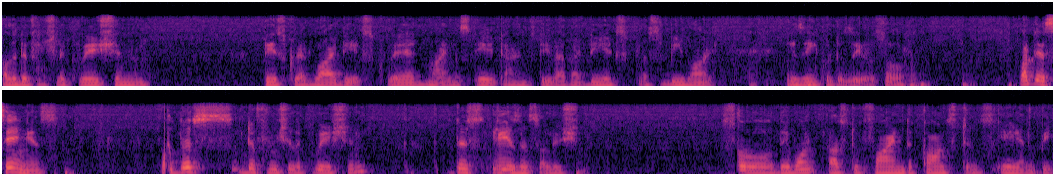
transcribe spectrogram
of the differential equation d squared y dx squared minus a times dy by dx plus by is equal to 0. So what they're saying is for this differential equation this is a solution. So they want us to find the constants a and b.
